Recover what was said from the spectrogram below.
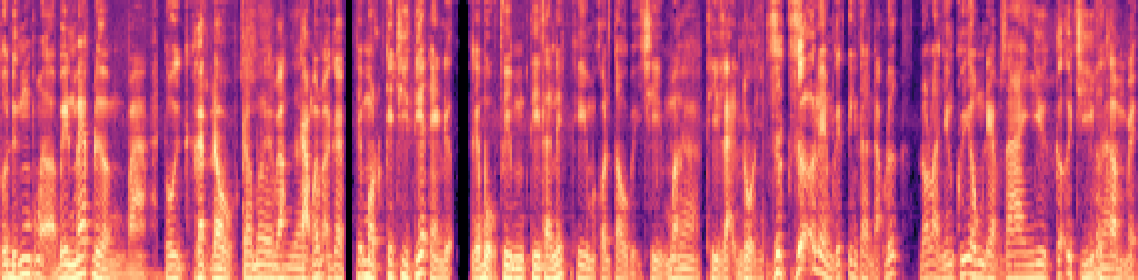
tôi đứng ở bên mép đường và tôi gật đầu. Cảm ơn và cảm ơn mọi người. Thế một cái chi tiết này nữa. Cái bộ phim Titanic khi mà con tàu bị chìm mà yeah. thì lại nổi rực rỡ lên một cái tinh thần đạo đức. Đó là những quý ông đẹp dai như cỡ trí và yeah. cầm ấy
